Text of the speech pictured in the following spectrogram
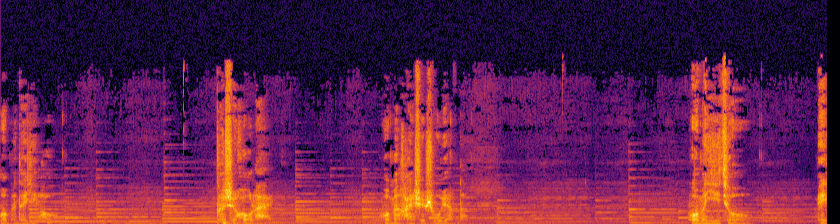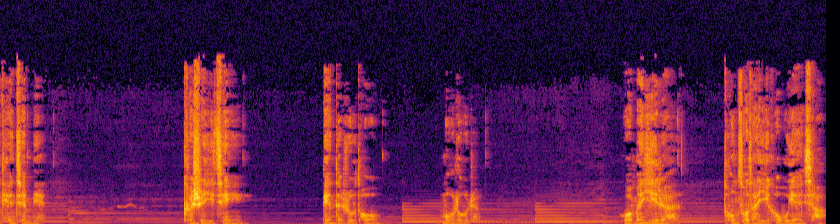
我们的以后，可是后来，我们还是疏远了。我们依旧每天见面，可是已经变得如同陌路人。我们依然同坐在一个屋檐下，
